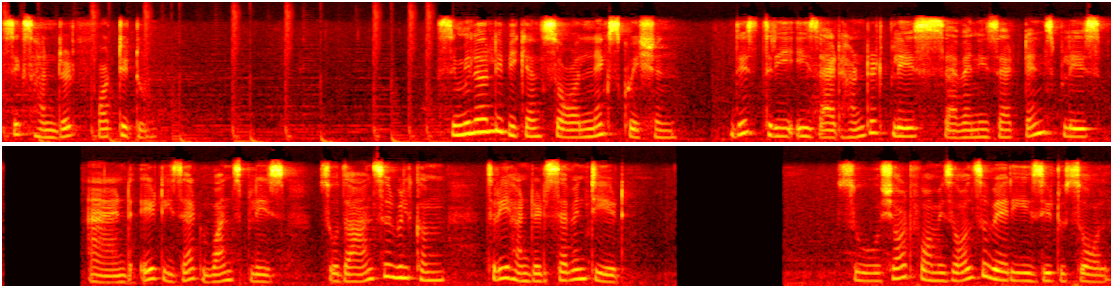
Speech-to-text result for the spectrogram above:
642. Similarly, we can solve next question. This 3 is at 100 place, 7 is at 10's place and 8 is at 1's place. So the answer will come 378. So short form is also very easy to solve.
